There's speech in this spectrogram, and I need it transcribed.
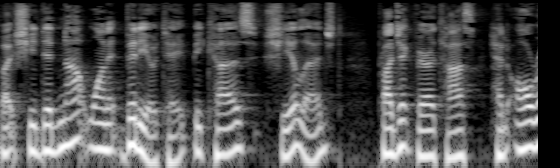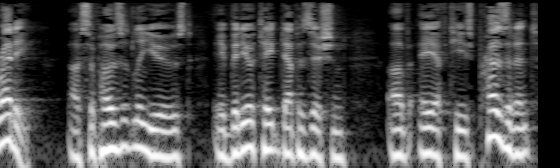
but she did not want it videotaped because, she alleged, Project Veritas had already uh, supposedly used a videotape deposition of AFT's president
